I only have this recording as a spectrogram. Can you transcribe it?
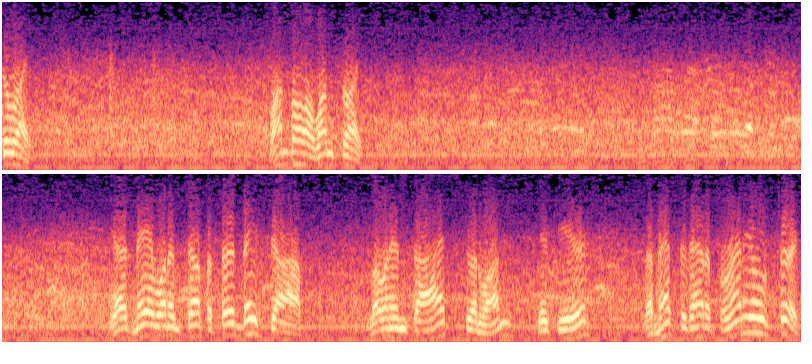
to right. One ball, one strike. Garrett may have won himself a third base job. Low and inside, two and one. This year, the Mets have had a perennial search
